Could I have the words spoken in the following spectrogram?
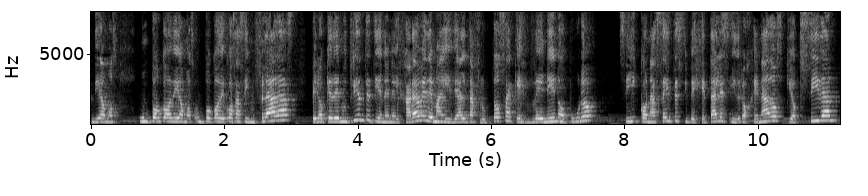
digamos, un poco, digamos, un poco de cosas infladas pero que de nutriente tienen el jarabe de maíz de alta fructosa, que es veneno puro, ¿sí? con aceites y vegetales hidrogenados que oxidan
